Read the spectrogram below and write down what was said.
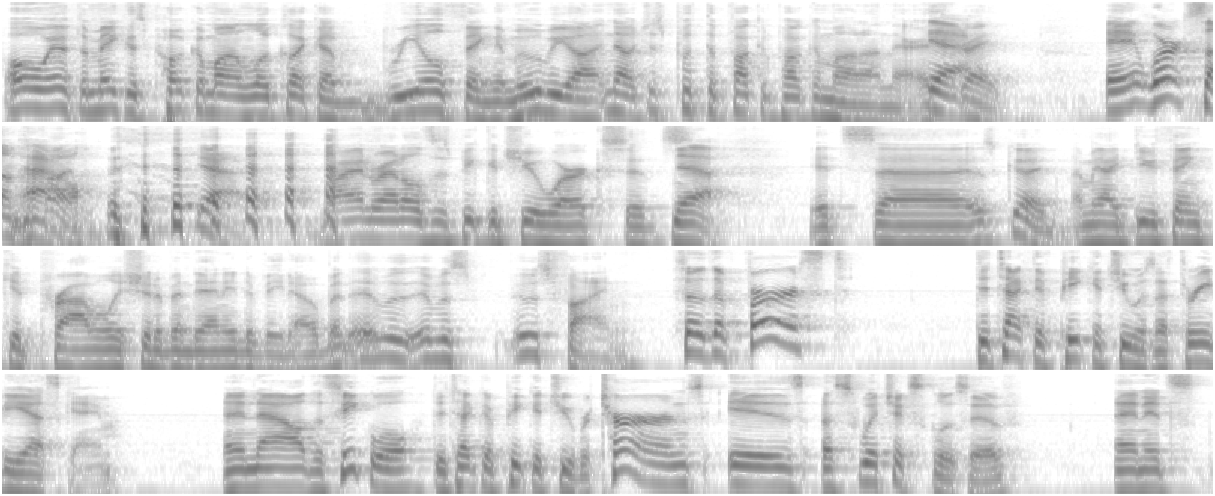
oh, we have to make this Pokemon look like a real thing, a movie on. No, just put the fucking Pokemon on there. It's Yeah. great. And it works somehow. Yeah. Ryan Reynolds' Pikachu works. It's Yeah. It's uh, it was good. I mean, I do think it probably should have been Danny DeVito, but it was it was it was fine. So the first Detective Pikachu was a 3DS game, and now the sequel, Detective Pikachu Returns, is a Switch exclusive, and it's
